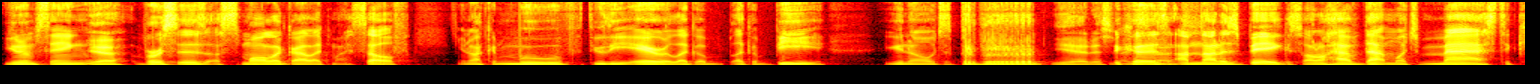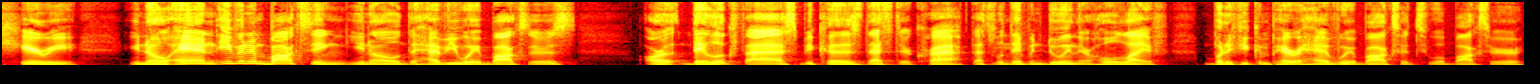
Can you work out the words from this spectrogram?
You know what I'm saying? Yeah. Versus a smaller guy like myself. You know, I can move through the air like a like a bee. You know, just Yeah, because. I'm not as big, so I don't have that much mass to carry. You know, and even in boxing, you know, the heavyweight boxers are they look fast because that's their craft. That's what they've mm-hmm. been doing their whole life. But if you compare a heavyweight boxer to a boxer,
